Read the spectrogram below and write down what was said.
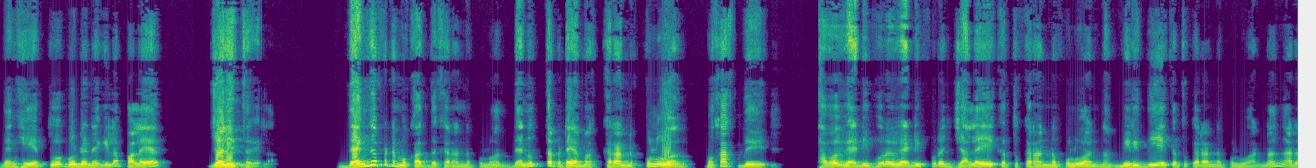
දැන් හේතුව ගොඩ නැගිලා ඵලය ජනිත වෙලා. දැන් අපිට මොකද්ද කරන්න පුළුවන්? දැනුත් අපිට යමක් කරන්න පුළුවන්. මොකක්ද? තව වැඩිපුර වැඩිපුර ජලය එකතු කරන්න පුළුවන් නම් මිරිදි එකතු කරන්න පුළුවන් නම් අර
